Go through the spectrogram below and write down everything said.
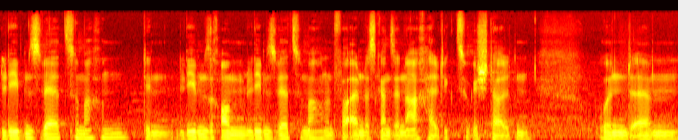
lebenswert zu machen, den Lebensraum lebenswert zu machen und vor allem das Ganze nachhaltig zu gestalten. Und ähm,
